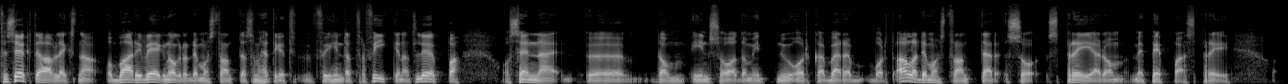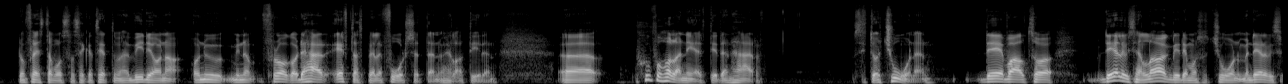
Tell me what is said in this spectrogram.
försökte avlägsna och bar iväg några demonstranter som helt enkelt förhindrade trafiken att löpa. Och sen när uh, de insåg att de inte nu orkar bära bort alla demonstranter så sprayade de med pepparspray. De flesta av oss har säkert sett de här videorna. Och nu mina frågor, och det här efterspelet fortsätter nu hela tiden. Uh, hur förhåller ni er till den här situationen. Det var alltså delvis en laglig demonstration, men delvis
